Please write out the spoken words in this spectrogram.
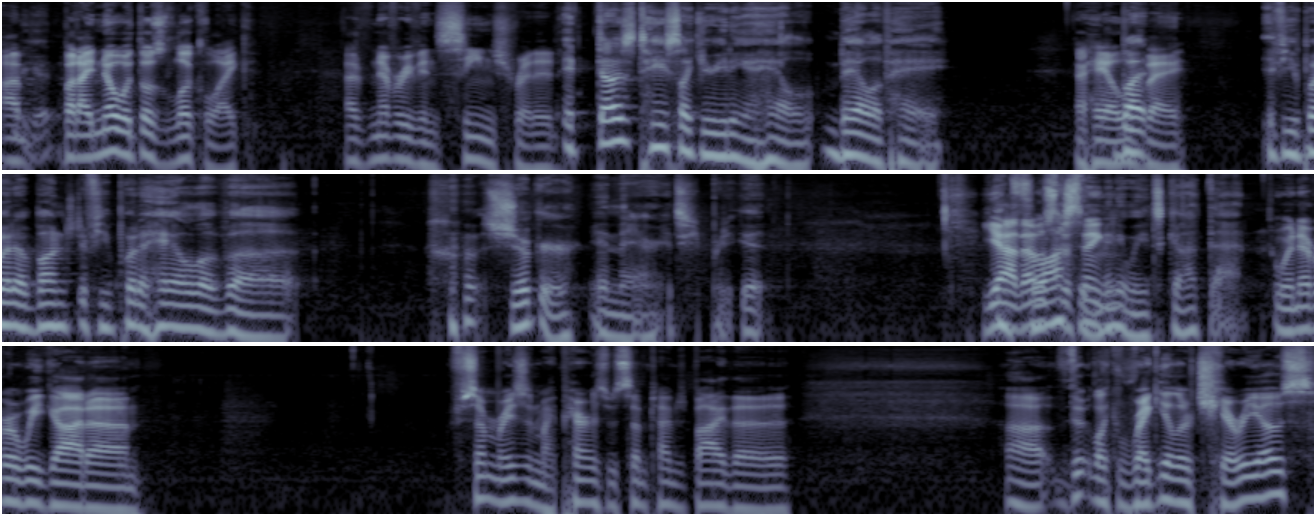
I, pretty good. but I know what those look like. I've never even seen shredded It does taste like you're eating a hail, bale of hay. a hail but- of bay. If you put a bunch, if you put a hail of uh, sugar in there, it's pretty good. Yeah, And that was the Frosted thing. Mini wheat's got that. Whenever we got, um, for some reason, my parents would sometimes buy the, uh, like regular Cheerios.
